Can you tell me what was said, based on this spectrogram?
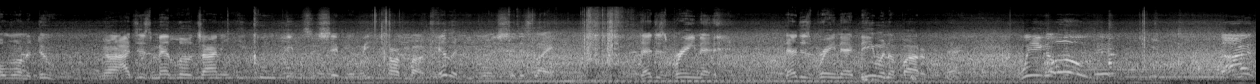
don't want to do. You know, I just met little Johnny. He cool people and shit, but when he talking about killing people and shit, it's like that just bring that that just bring that demon up out of me, man. We ain't gonna. oh, all right.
